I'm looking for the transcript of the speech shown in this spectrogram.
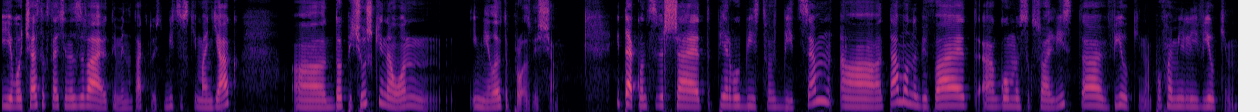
И его часто, кстати, называют именно так, то есть бицевский маньяк, до Печушкина он имел это прозвище. Итак, он совершает первое убийство в Бице. А, там он убивает а, гомосексуалиста Вилкина по фамилии Вилкин.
